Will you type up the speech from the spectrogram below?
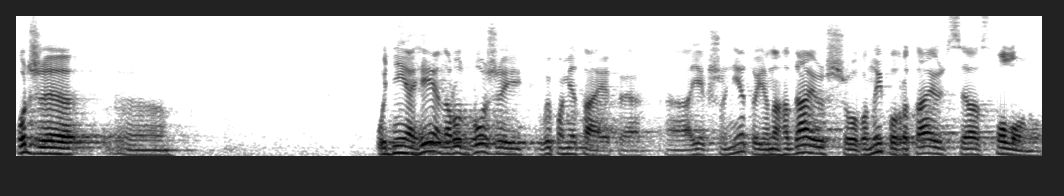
Отже, е, у Агея народ Божий, ви пам'ятаєте, а якщо ні, то я нагадаю, що вони повертаються з полону.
